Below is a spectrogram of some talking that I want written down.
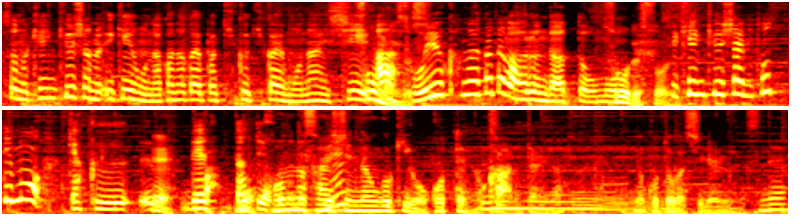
その研究者の意見をなかなかやっぱ聞く機会もないしそうあそういう考え方があるんだと思うそうですそうです研究者にとっても逆ええで、あだというこんな。最新な動きが起こってるのかみたいなうんことが知れるんですね。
